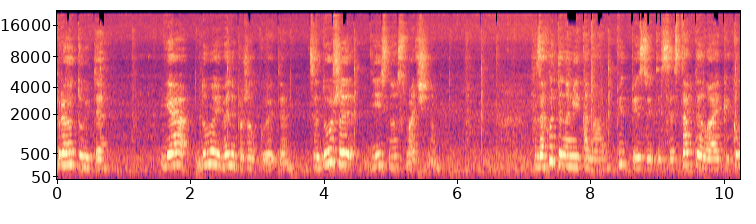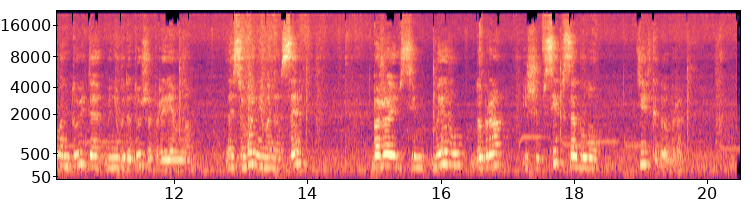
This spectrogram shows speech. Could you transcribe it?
Приготуйте. Я думаю, ви не пожалкуєте. Це дуже дійсно смачно. Заходьте на мій канал, підписуйтеся, ставте лайки, коментуйте, мені буде дуже приємно. На сьогодні в мене все. Бажаю всім миру, добра і щоб всіх все було тільки добре.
